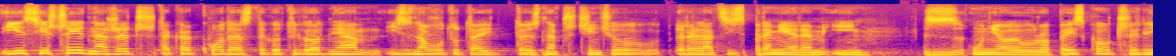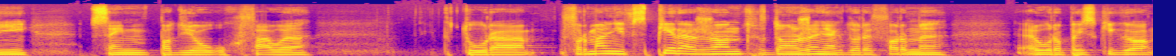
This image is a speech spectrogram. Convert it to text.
jest jeszcze jedna rzecz, taka kłoda z tego tygodnia, i znowu tutaj to jest na przecięciu relacji z premierem i z Unią Europejską, czyli Sejm podjął uchwałę, która formalnie wspiera rząd w dążeniach do reformy europejskiego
